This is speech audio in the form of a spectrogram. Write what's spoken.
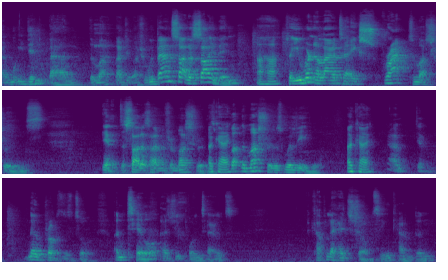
and we didn't ban the magic mushroom. We banned psilocybin, uh-huh. so you weren't allowed to extract mushrooms, you know, the psilocybin from mushrooms. Okay. But the mushrooms were legal. Okay. And, you know, no problems at all. Until, as you point out, a couple of head shops in Camden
